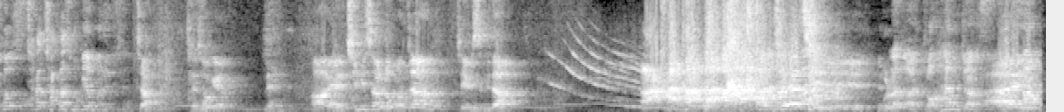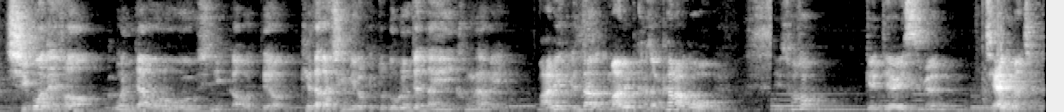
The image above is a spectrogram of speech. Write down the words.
서, 자, 잠깐 소개 한번 해주세요. 자, 제 소개요. 네. 아, 예, 지미살롱 원장 제임스입니다. 아, 줘야지. 몰라, 더한 줄 알았어. 아이. 직원에서 원장으로 오시니까 어때요? 게다가 지금 이렇게 또 노른자 땅이 강남에. 마음이 일단 마음이 가장 편하고 이 소속게 되어 있으면 제약이 많잖아요.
